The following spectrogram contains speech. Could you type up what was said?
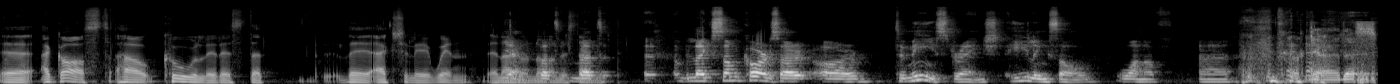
uh, aghast how cool it is that they actually win, and I don't know, but- understand but- it. uh, like some cards are are to me strange. Healing Salve, one of. Uh, Yeah, that's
